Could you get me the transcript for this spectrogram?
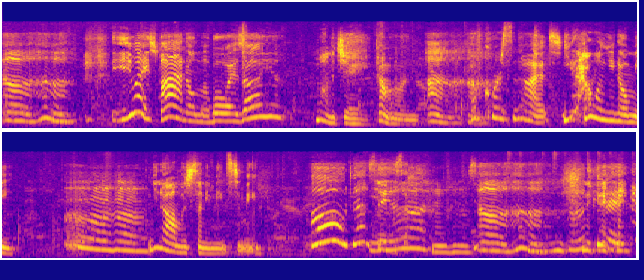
Uh-huh. You ain't spying on my boys, are you? Mama J, come on. Uh-huh. Of course not. You, how long you know me? Mm-hmm. You know how much Sonny means to me. Oh, does he? Yes. huh? Mhm. Uh-huh. Okay.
